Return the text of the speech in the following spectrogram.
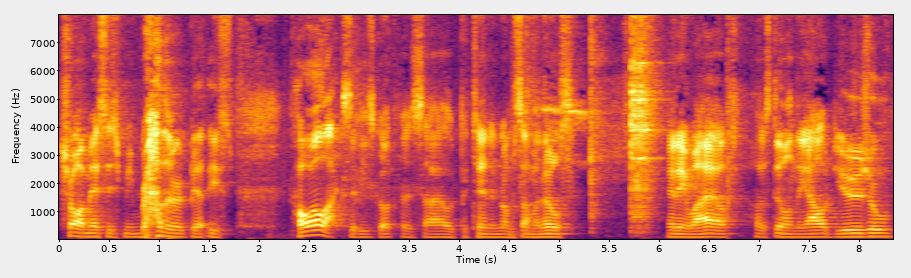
try and message my brother about this Hilux that he's got for sale, pretending I'm someone else. Anyway, I I was doing the old usual.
